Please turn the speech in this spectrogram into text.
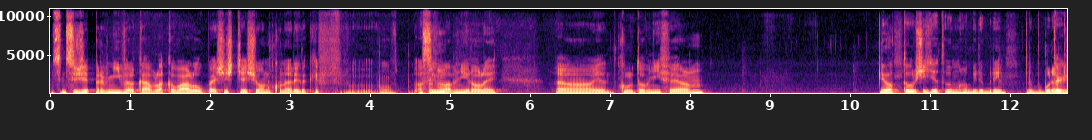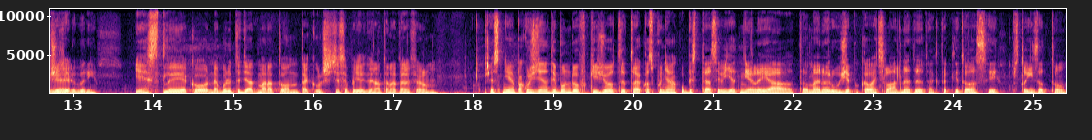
Myslím si, že první velká vlaková loupež, ještě Sean Connery taky v, v, asi mm-hmm. v hlavní roli, uh, je kultovní film. Jo, to určitě, to by mohlo být dobrý, nebo bude Takže určitě dobrý. Jestli jako nebudete dělat maraton, tak určitě se podívejte na ten, na ten film. Přesně, a pak určitě na ty bondovky, že jo, to, to jako aspoň nějakou byste asi vidět měli a to jméno růže, pokud zvládnete, tak taky to asi stojí za to.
